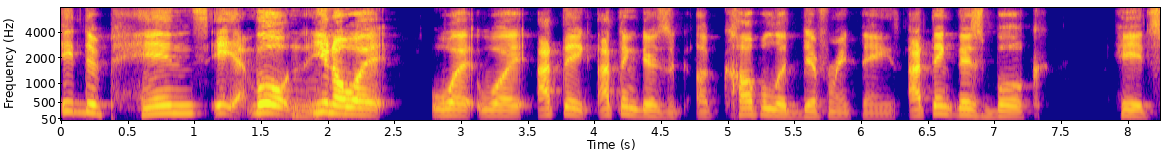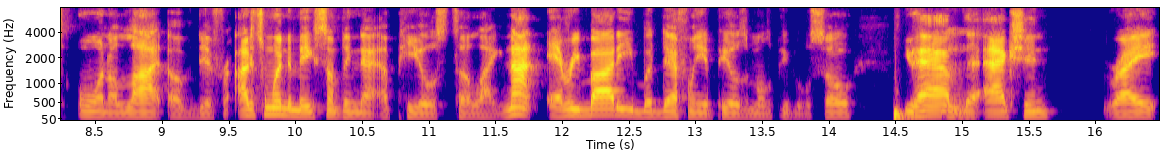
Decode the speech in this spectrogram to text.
it depends. It, well mm. you know what what what i think i think there's a, a, couple of different things. I think this book hits on a lot of different i just wanted to make something that appeals to like not everybody but definitely appeals to most people. So you have mm. the action right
